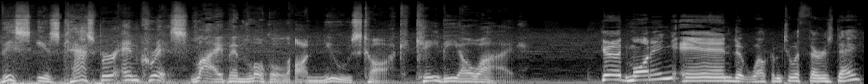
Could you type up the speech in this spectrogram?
This is Casper and Chris, live and local on News Talk, KBOI. Good morning and welcome to a Thursday.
